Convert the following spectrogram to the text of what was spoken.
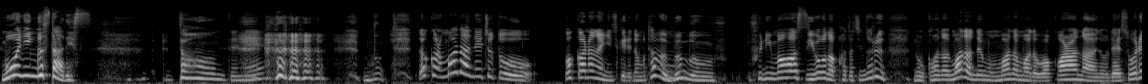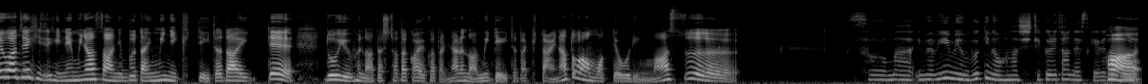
モーニングスターです。ドーンってね。だからまだねちょっとわからないんですけれども多分ブンブンふ振り回すような形になるのかな。まだでもまだまだわからないのでそれはぜひぜひね皆さんに舞台見に来ていただいてどういう風な私戦い方になるのは見ていただきたいなとは思っております。そうまあ今みゆみゆ武器のお話してくれたんですけれども、はい。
